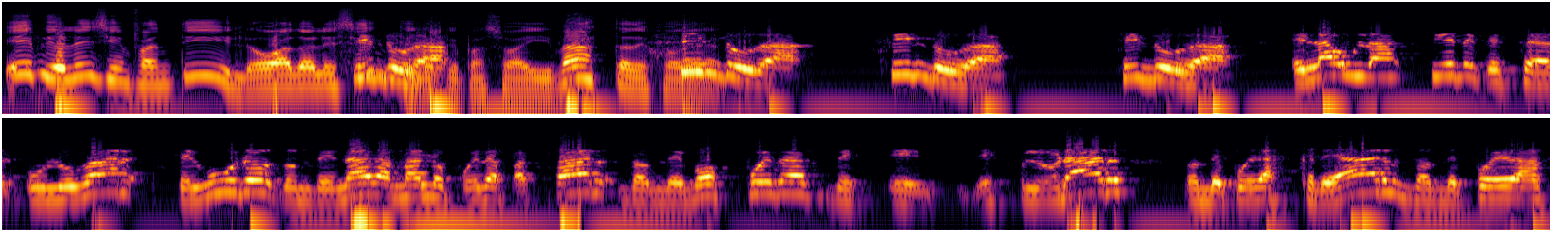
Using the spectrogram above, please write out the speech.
es violencia infantil o adolescente lo que pasó ahí. Basta de joder. Sin duda, sin duda, sin duda. El aula tiene que ser un lugar seguro donde nada malo pueda pasar, donde vos puedas eh, explorar, donde puedas crear, donde puedas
